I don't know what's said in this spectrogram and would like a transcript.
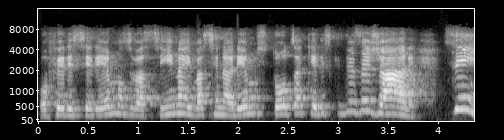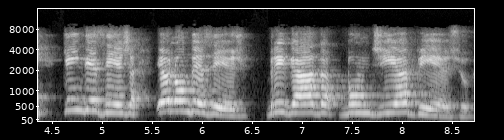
Ofereceremos vacina e vacinaremos todos aqueles que desejarem. Sim, quem deseja, eu não desejo. Obrigada, bom dia, beijo.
